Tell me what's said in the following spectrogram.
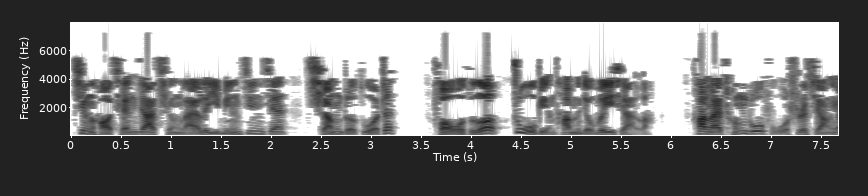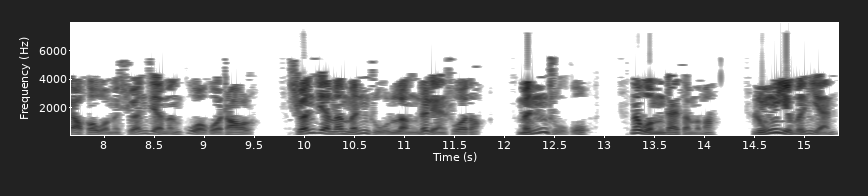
幸好钱家请来了一名金仙强者坐镇，否则祝炳他们就危险了。看来城主府是想要和我们玄剑门过过招了。玄剑门门主冷着脸说道：“门主，那我们该怎么办？”容易闻言，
